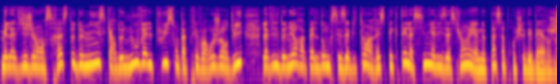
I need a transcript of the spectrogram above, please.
Mais la vigilance reste de mise car de nouvelles pluies sont à prévoir aujourd'hui. La ville de Niort appelle donc ses habitants à respecter la signalisation et à ne pas s'approcher des berges.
